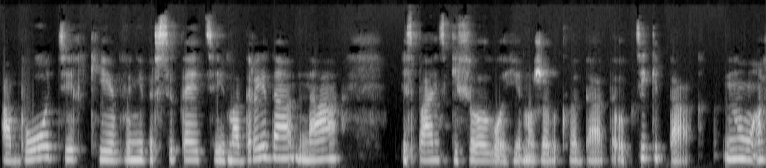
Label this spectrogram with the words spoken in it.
або тільки в університеті Мадрида на іспанській філології може викладати. От тільки так. Ну, а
